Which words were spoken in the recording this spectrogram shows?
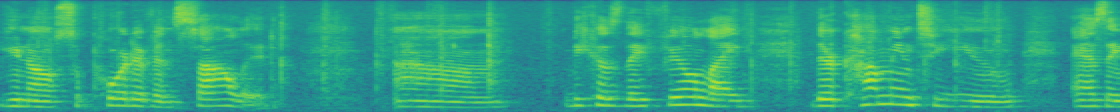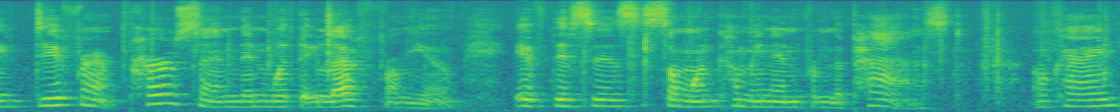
you know, supportive and solid. Um, because they feel like they're coming to you as a different person than what they left from you. If this is someone coming in from the past. Okay?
